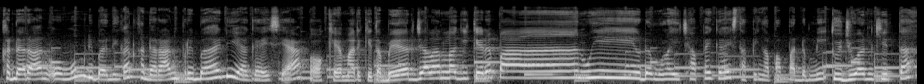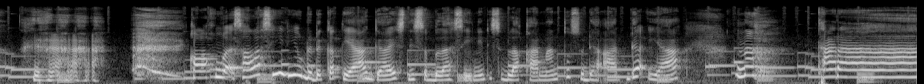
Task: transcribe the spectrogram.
kendaraan umum dibandingkan kendaraan pribadi ya guys ya. Oke, mari kita berjalan lagi ke depan. Wih, udah mulai capek guys, tapi nggak apa-apa demi tujuan kita. Kalau aku nggak salah sih ini udah deket ya guys di sebelah sini di sebelah kanan tuh sudah ada ya. Nah Tara,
